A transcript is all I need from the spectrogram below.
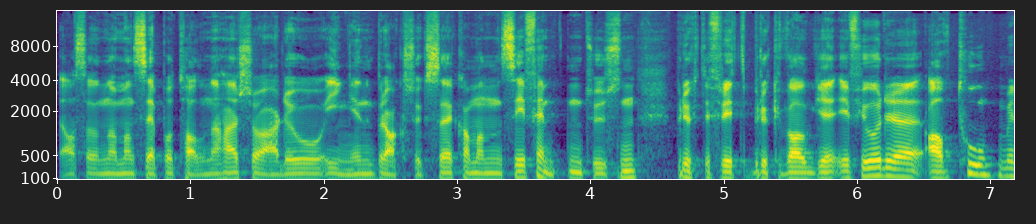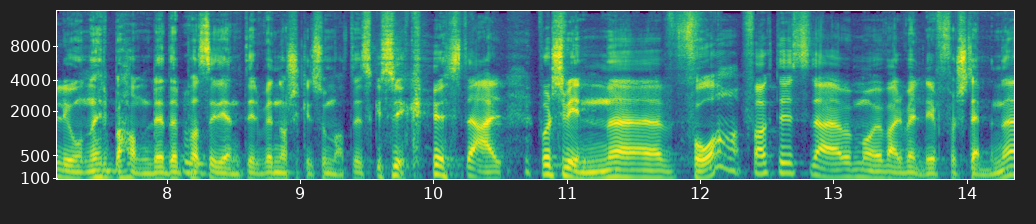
altså Når man ser på tallene her, så er det jo ingen braksuksess, kan man si. 15 000 brukte fritt brukervalg i fjor, av to millioner behandlede mm. pasienter ved norske somatiske sykehus. Det er forsvinnende få, faktisk. Det er, må jo være veldig forstemmende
